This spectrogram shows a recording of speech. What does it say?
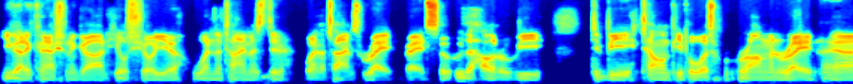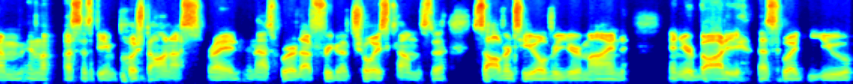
you got a connection to God. He'll show you when the time is due, when the time's right, right? So who the hell are we to be telling people what's wrong and right, um, unless it's being pushed on us, right? And that's where that freedom of choice comes, the sovereignty over your mind and your body. That's what you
